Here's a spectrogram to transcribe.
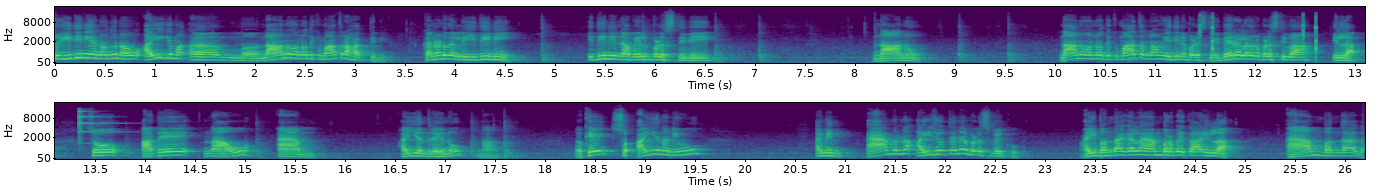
ಸೊ ಇದ್ದೀನಿ ಅನ್ನೋದು ನಾವು ಐಗೆ ನಾನು ಅನ್ನೋದಕ್ಕೆ ಮಾತ್ರ ಹಾಕ್ತೀವಿ. ಕನ್ನಡದಲ್ಲಿ ಇದ್ದೀನಿ ಇದ್ದೀನಿ ನಾವು ಎಲ್ಲಿ ಬಳಸ್ತೀವಿ? ನಾನು. ನಾನು ಅನ್ನೋದಕ್ಕೆ ಮಾತ್ರ ನಾವು ಇದೀನಿ ಬಳಸ್ತೀವಿ. ಬೇರೆ ಎಲ್ಲಾದರೂ ಬಳಸ್ತೀವಾ? ಇಲ್ಲ. ಸೊ ಅದೇ ನಾವು ಆ್ಯಮ್ ಐ ಅಂದರೆ ಏನು? ನಾನು. ಓಕೆ ಸೊ ಐಯನ್ನು ನೀವು ಐ ಮೀನ್ ಆ್ಯಮನ್ನು ಐ ಜೊತೆನೇ ಬಳಸಬೇಕು. ಐ ಬಂದಾಗೆಲ್ಲ ಆ್ಯಮ್ ಬರಬೇಕಾ? ಇಲ್ಲ. ಆ್ಯಮ್ ಬಂದಾಗ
